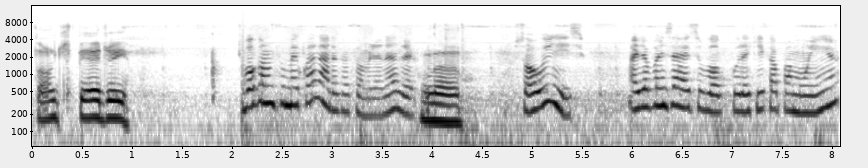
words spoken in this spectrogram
Então despede aí. Vou que eu não filmei quase nada com a câmera, né, André? Não. Só o início. Mas já vou encerrar esse vlog por aqui com a pamonha.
